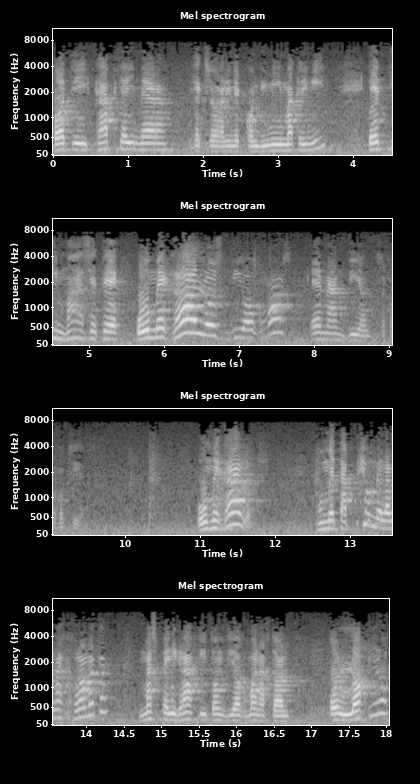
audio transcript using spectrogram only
ότι κάποια ημέρα δεν ξέρω αν είναι κοντινή ή μακρινή ετοιμάζεται ο μεγάλος διωγμός εναντίον της Ορθοδοξίας. Ο μεγάλος που με τα πιο μελανά χρώματα μας περιγράφει των διωγμών αυτών ολόκληρο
